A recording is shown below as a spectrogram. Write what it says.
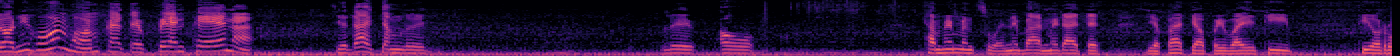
ดอกนี้หอมหอมค่ะ แต่แฟนแพ้น่ะ สียได้จังเลย เลยเอาทำให้มันสวยในบ้านไม่ได้ แต่เดี๋ยวป้าจะเอาไปไว้ที่ที่ร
